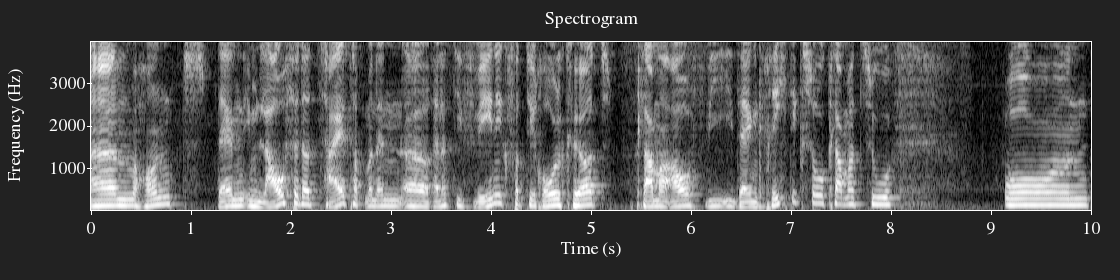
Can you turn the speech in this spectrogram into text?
ähm, und denn im Laufe der Zeit hat man dann äh, relativ wenig von Tirol gehört. Klammer auf, wie ich denke, richtig so, Klammer zu. Und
